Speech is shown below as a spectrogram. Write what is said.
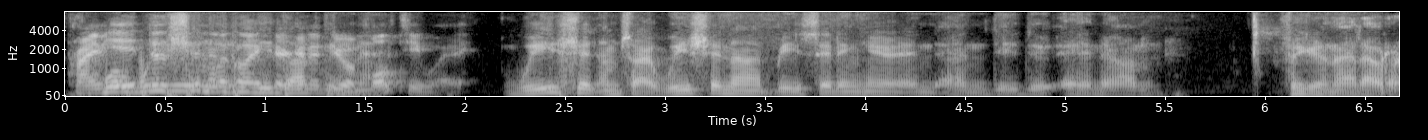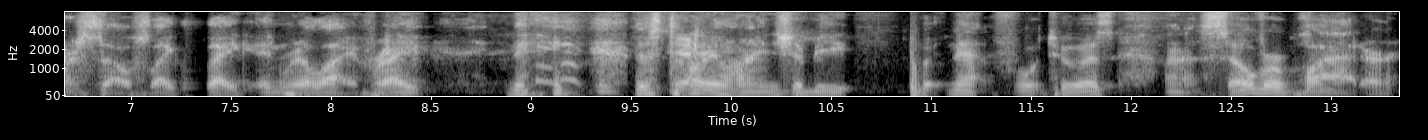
Prime. Well, it doesn't look like they're going to do a multi-way. We should. I'm sorry. We should not be sitting here and and do and um figuring that out ourselves, like like in real life, right? the, the storyline yeah. should be putting that to us on a silver platter,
